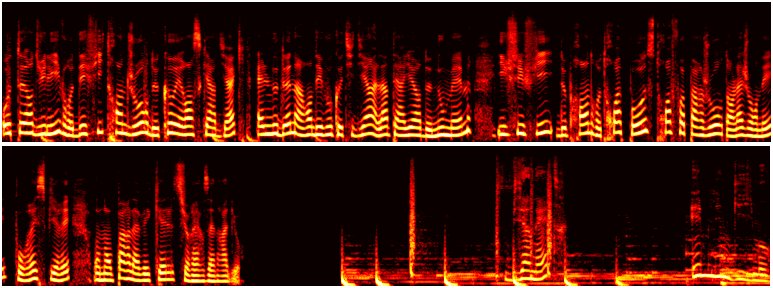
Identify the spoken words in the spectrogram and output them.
auteure du livre Défi 30 jours de cohérence cardiaque elle nous donne un rendez-vous quotidien à l'intérieur de nous-mêmes. Il suffit de prendre trois pauses trois fois par jour dans la journée pour respirer. On en parle avec elle sur RZN Radio. Bien-être. Emeline Guillemot.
